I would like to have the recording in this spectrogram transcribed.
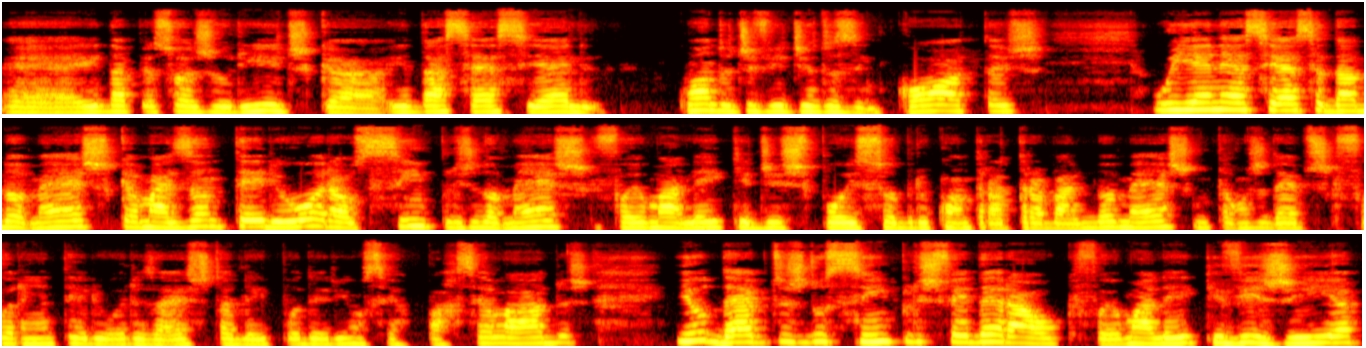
é, e da pessoa jurídica e da CSL quando divididos em cotas. O INSS da doméstica, mas anterior ao Simples Doméstico, foi uma lei que dispôs sobre o contrato de trabalho doméstico, então os débitos que forem anteriores a esta lei poderiam ser parcelados, e o débitos do Simples Federal, que foi uma lei que vigia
